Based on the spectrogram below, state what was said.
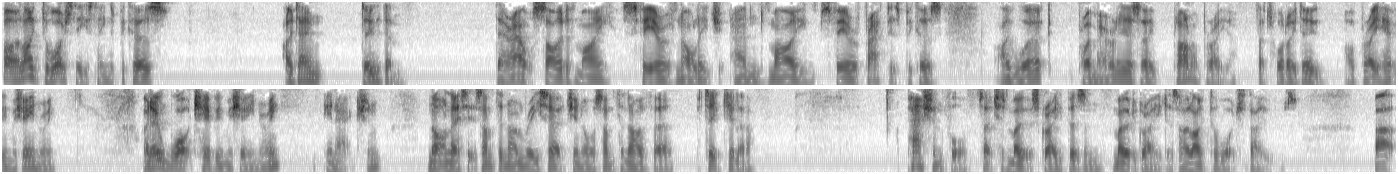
Well, I like to watch these things because I don't do them they're outside of my sphere of knowledge and my sphere of practice because I work primarily as a plant operator. That's what I do, operate heavy machinery. I don't watch heavy machinery in action, not unless it's something I'm researching or something I've a particular passion for, such as motor scrapers and motor graders. I like to watch those. But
